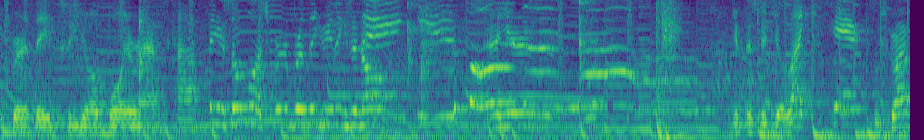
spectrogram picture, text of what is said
Happy birthday to your boy Ranska. Thank you so much for the birthday greetings and all. Thank you for And here's give this video a like, share subscribe.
